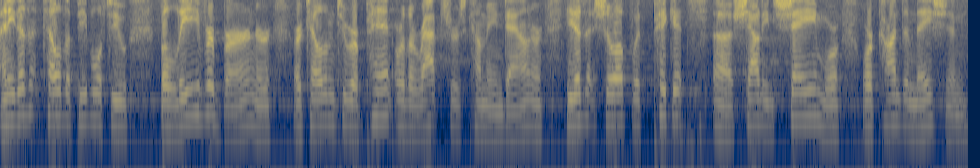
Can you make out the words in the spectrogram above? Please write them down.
And he doesn't tell the people to believe or burn or, or tell them to repent or the rapture is coming down. Or he doesn't show up with pickets uh, shouting shame or, or condemnation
